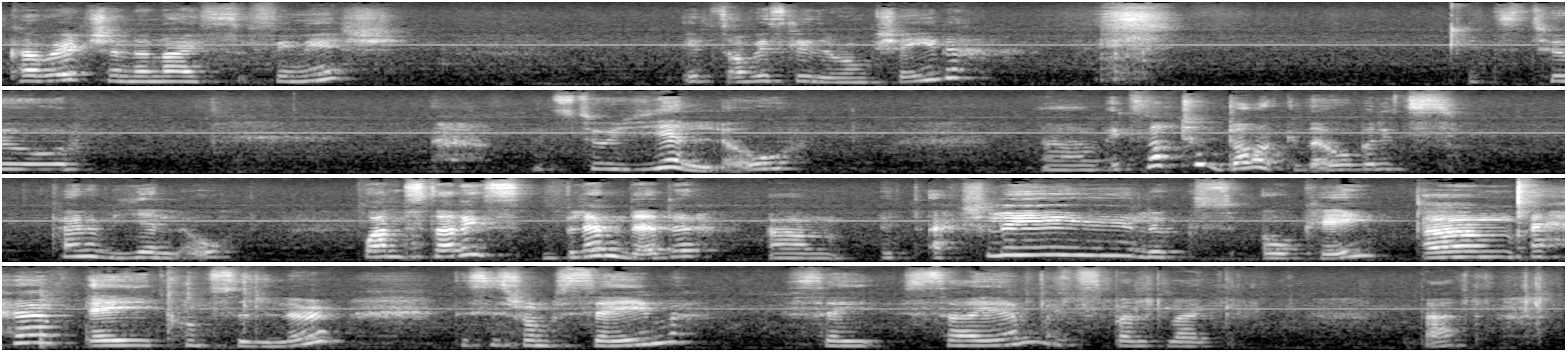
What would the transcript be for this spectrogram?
coverage and a nice finish. It's obviously the wrong shade. It's too it's too yellow. Um, it's not too dark though, but it's kind of yellow. Once that is blended, um, it actually looks okay. Um, I have a concealer. This is from Same, say Siam. It's spelled like that.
